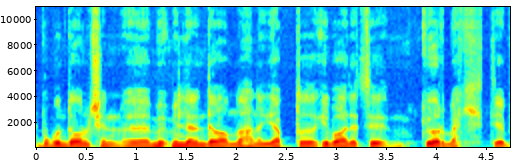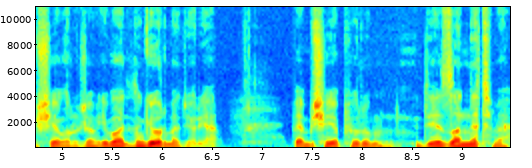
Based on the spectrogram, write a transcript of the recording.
Bugün de onun için e, müminlerin devamlı hani yaptığı ibadeti görmek diye bir şey var hocam. İbadetini görme diyor yani. Ben bir şey yapıyorum diye zannetme.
